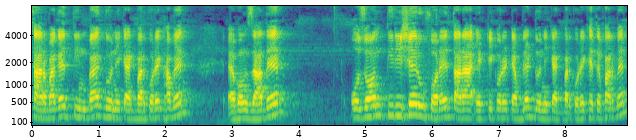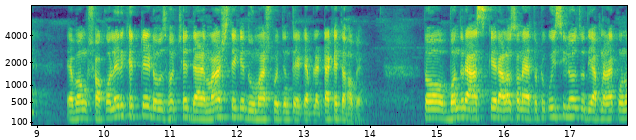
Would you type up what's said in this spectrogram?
চার ভাগের তিন ভাগ দৈনিক একবার করে খাবেন, এবং যাদের ওজন তিরিশের উপরে, তারা একটি করে ট্যাবলেট দৈনিক একবার করে খেতে পারবেন। এবং সকলের ক্ষেত্রে ডোজ হচ্ছে দেড় মাস থেকে দু মাস পর্যন্ত এই ট্যাবলেটটা খেতে হবে। তো বন্ধুরা, আজকের আলোচনা এতটুকুই ছিল। যদি আপনারা কোনো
